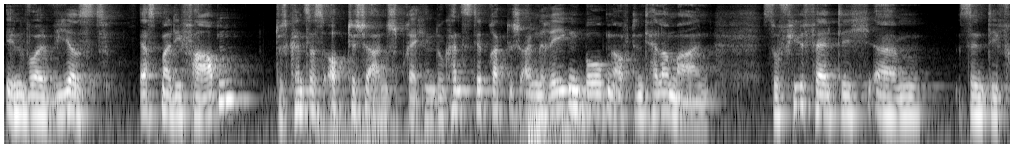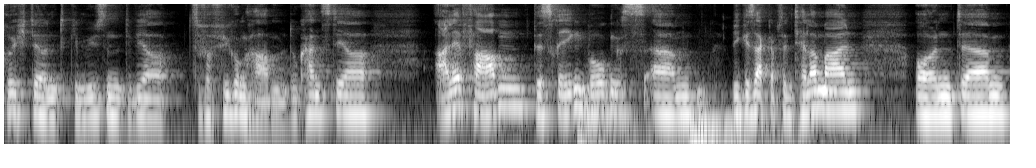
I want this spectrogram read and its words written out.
involvierst. Erstmal die Farben. Du kannst das Optische ansprechen. Du kannst dir praktisch einen Regenbogen auf den Teller malen. So vielfältig ähm, sind die Früchte und Gemüsen, die wir zur Verfügung haben. Du kannst dir alle Farben des Regenbogens, ähm, wie gesagt, auf den Teller malen. Und ähm,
